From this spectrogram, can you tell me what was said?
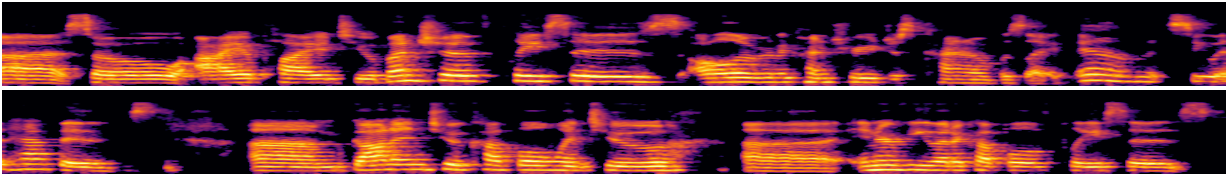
uh, so I applied to a bunch of places all over the country, just kind of was like, yeah, let's see what happens. Um, got into a couple, went to uh, interview at a couple of places,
